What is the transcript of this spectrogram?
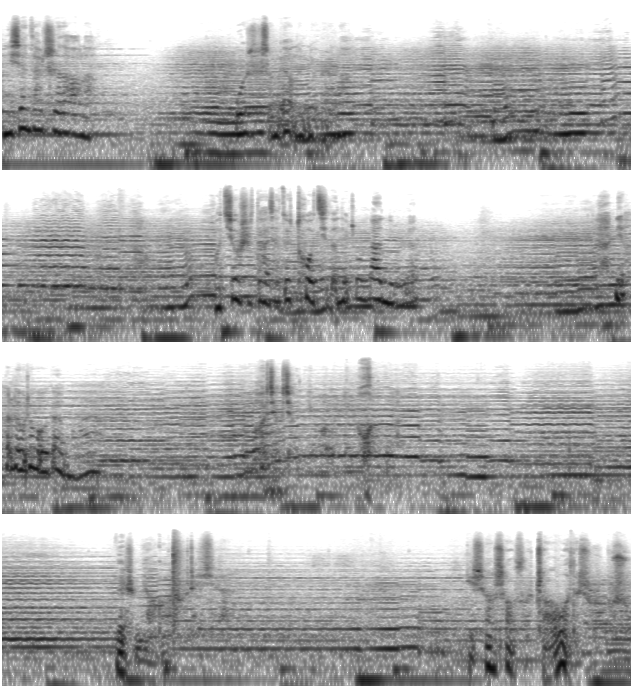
你现在知道了我是什么样的女就是大家最唾弃的那种烂女人。你还留着我干嘛呀？我求求你我们离婚吧为什么要跟我说这些你上哨所找我的时候不说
